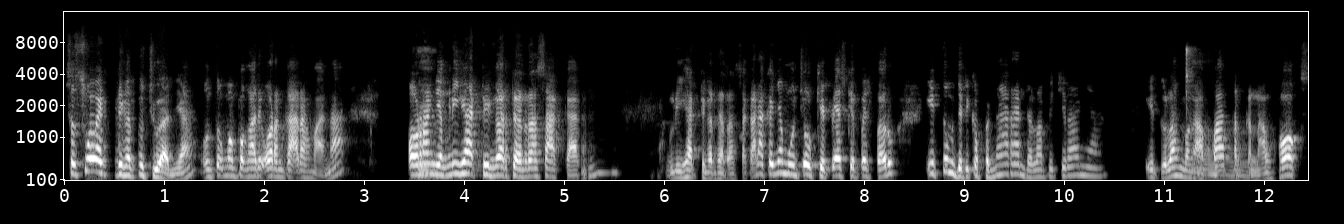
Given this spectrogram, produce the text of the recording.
sesuai dengan tujuannya untuk mempengaruhi orang ke arah mana, orang yang lihat, dengar, dan rasakan, lihat, dengar, dan rasakan, akhirnya muncul GPS-GPS baru, itu menjadi kebenaran dalam pikirannya. Itulah mengapa Oh. terkenal hoax.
